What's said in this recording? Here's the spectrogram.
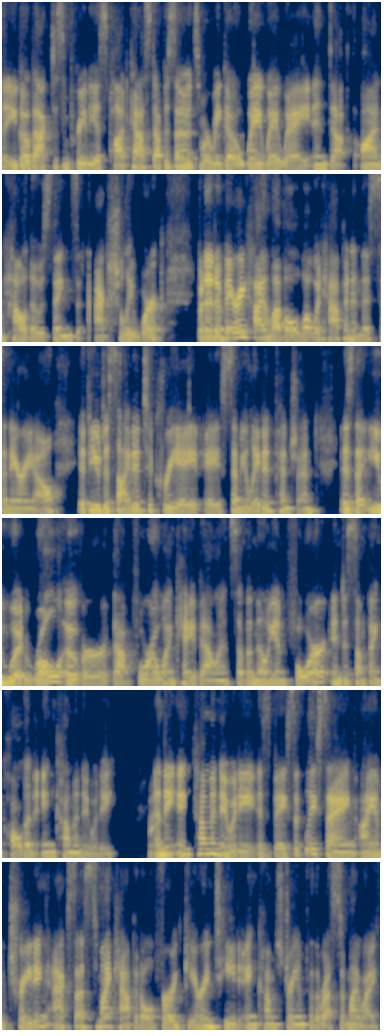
that you go back to some previous podcast episodes where we go way, way, way in depth on how those things actually work. But at a very high level, what would happen in this scenario if you decided to create a simulated pension is that you would roll over that 401k balance of a million four into something called an income annuity. Right. And the income annuity is basically saying I am trading access to my capital for a guaranteed income stream for the rest of my life.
